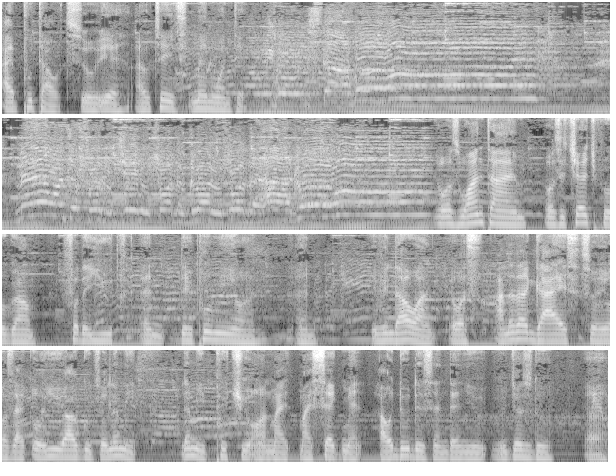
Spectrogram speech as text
I put out. So yeah, I would say it's Men Wanted. It was one time, it was a church program for the youth, and they put me on, and even that one, it was another guys. So he was like, "Oh, you are good. So let me, let me put you on my my segment. I'll do this, and then you you just do uh,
